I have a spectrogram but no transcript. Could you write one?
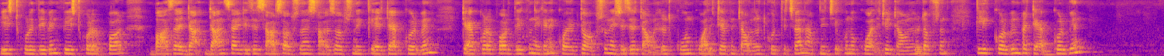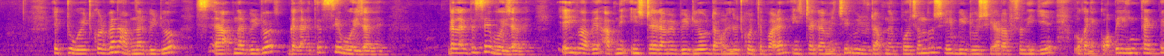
পেস্ট করে দেবেন। পেস্ট করার পর বা সাইড ডান সাইডে যে সার্চ অপশনে সার্চ অপশানে ট্যাপ করবেন। ট্যাপ করার পর দেখুন এখানে কয়েকটা অপশন এসেছে ডাউনলোড কোন কোয়ালিটি আপনি ডাউনলোড করতে চান। আপনি যে কোনো কোয়ালিটির ডাউনলোড অপশন ক্লিক করবেন বা ট্যাপ করবেন। একটু ওয়েট করবেন, আপনার ভিডিও আপনার ভিডিও গ্যালারিতে সেভ হয়ে যাবে। গ্যালারিতে সেভ হয়ে যাবে। এইভাবে আপনি ইনস্টাগ্রামের ভিডিও ডাউনলোড করতে পারেন। ইনস্টাগ্রামে যে ভিডিওটা আপনার পছন্দ, সেই ভিডিও শেয়ার অপশনে গিয়ে ওখানে কপি লিঙ্ক থাকবে।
